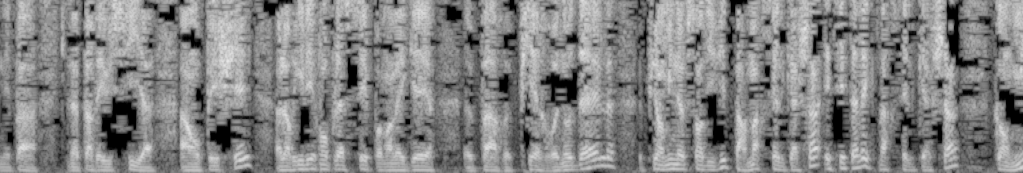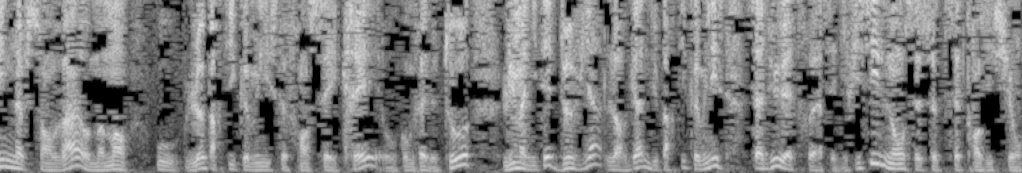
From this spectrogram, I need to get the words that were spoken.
n'a pas, réussi à, à, empêcher. Alors il est remplacé pendant la guerre euh, par Pierre Renaudel, puis en 1918 par Marcel Cachin, et c'est avec Marcel Cachin qu'en 1920, au moment où le Parti communiste français est créé, au congrès de Tours, l'humanité devient l'organe du Parti communiste. Ça a dû être assez difficile, non, cette transition?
